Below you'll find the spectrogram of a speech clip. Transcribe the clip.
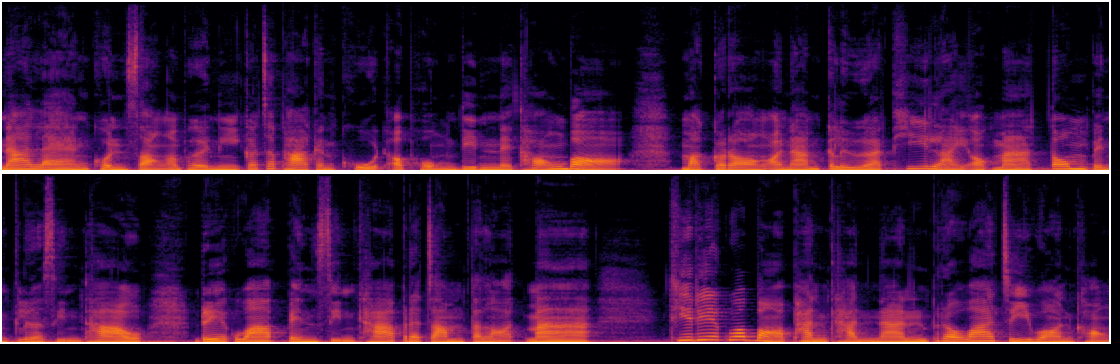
หน้าแล้งคนสองอำเภอนี้ก็จะพากันขูดเอาผงดินในท้องบ่อ มากรองเอาน้ำเกลือที่ไหลออกมาต้มเป็นเกลือสินเทา เรียกว่าเป็นสินค้าประจำตลอดมา ที่เรียกว่าบ่อพันขันนั้น เพราะว่าจีวรของ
